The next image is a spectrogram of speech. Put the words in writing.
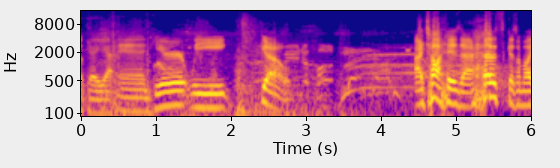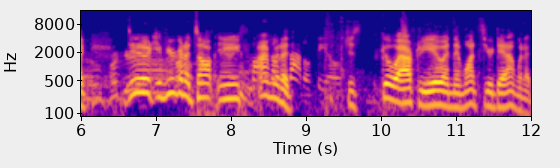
Okay, yeah, and here we go. I taught his ass because I'm like, dude, if you're gonna taunt me, I'm gonna just go after you, and then once you're dead, I'm gonna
